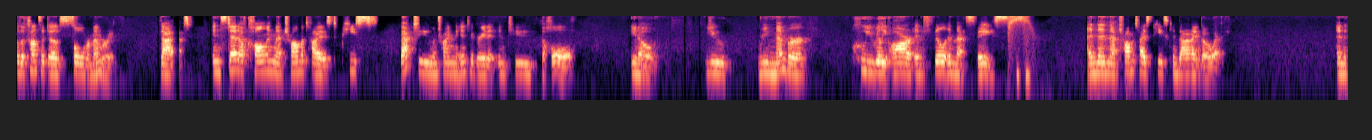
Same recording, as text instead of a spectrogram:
of the concept of soul remembering. That instead of calling that traumatized piece back to you and trying to integrate it into the whole, you know, you remember who you really are and fill in that space. Mm-hmm. And then that traumatized piece can die and go away. And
